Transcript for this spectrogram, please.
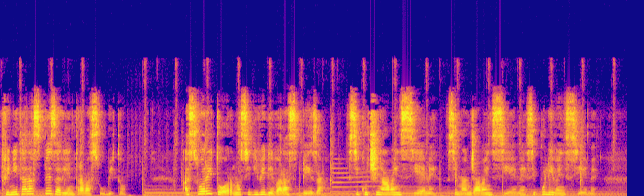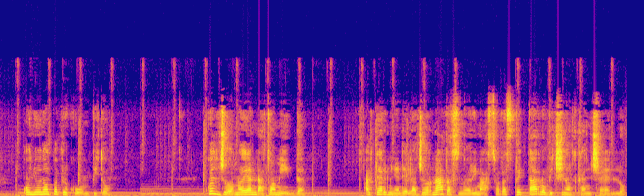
Finita la spesa rientrava subito. Al suo ritorno si divideva la spesa, si cucinava insieme, si mangiava insieme, si puliva insieme. Ognuno il proprio compito, Quel giorno è andato a Mid. Al termine della giornata sono rimasto ad aspettarlo vicino al cancello.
